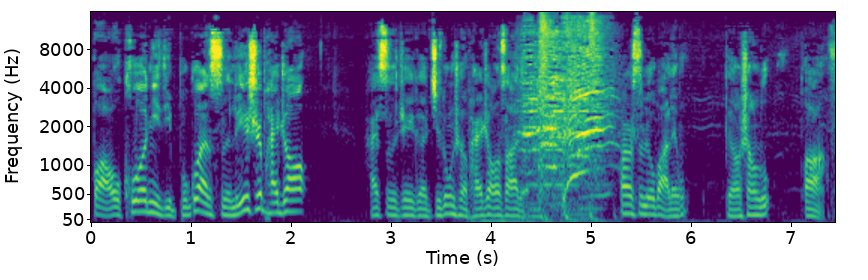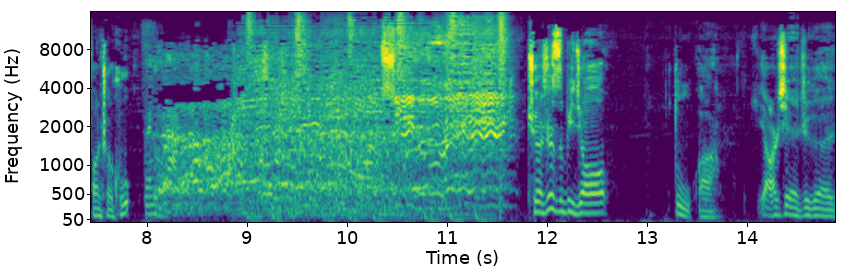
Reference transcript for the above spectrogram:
包括你的不管是临时牌照还是这个机动车牌照啥的，二四六八零不要上路啊，放车库。确实是比较堵啊，而且这个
